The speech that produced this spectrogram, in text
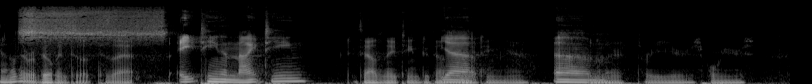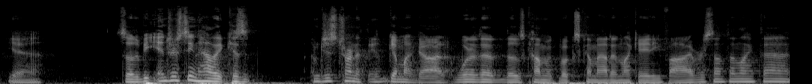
yeah, I thought they were building to to that. Eighteen and nineteen. 2018, 2019, yeah. Um, Another three years, four years. Yeah. So it'd be interesting how they because I'm just trying to think. Oh my god, what are the, those comic books come out in like '85 or something like that?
